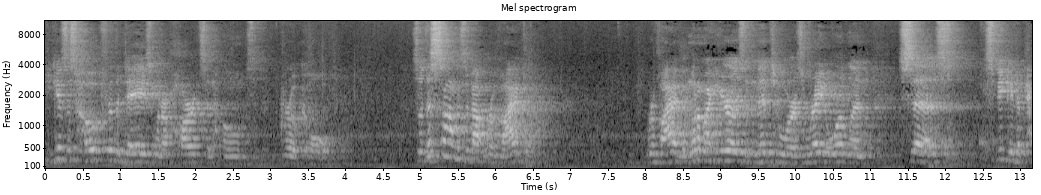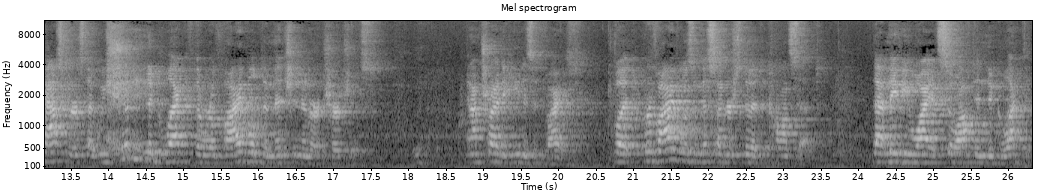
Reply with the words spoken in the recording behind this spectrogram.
He gives us hope for the days when our hearts and homes grow cold. So this psalm is about revival. Revival. One of my heroes and mentors, Ray Ortlund, says, speaking to pastors, that we shouldn't neglect the revival dimension in our churches. And I'm trying to heed his advice. But revival is a misunderstood concept. That may be why it's so often neglected.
